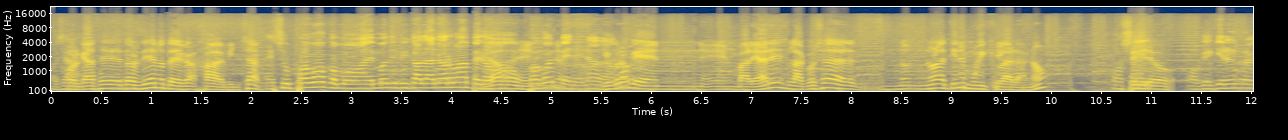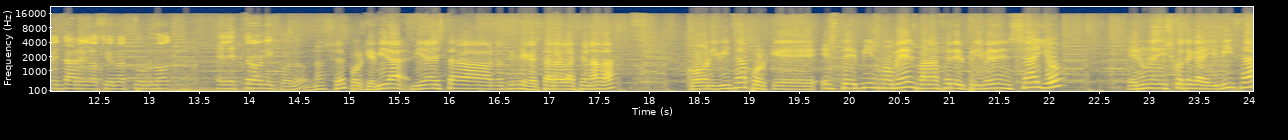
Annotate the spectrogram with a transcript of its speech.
O sea, porque hace dos días no te dejaba de pinchar. es un poco como he modificado la norma, pero Ya, un en- poco envenenada. Yo creo ¿no? que en, en Baleares la cosa no, no la tiene muy clara, ¿no? O sí, pero- O que quieren reventar el ocio nocturno electrónico, ¿no? No sé, porque mira, mira esta noticia que está relacionada con Ibiza porque este mismo mes van a hacer el primer ensayo en una discoteca de Ibiza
